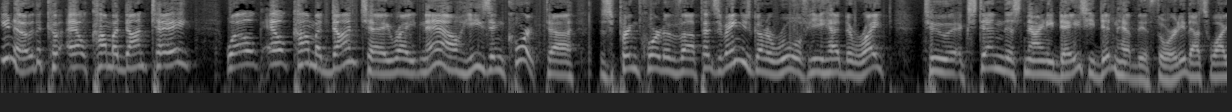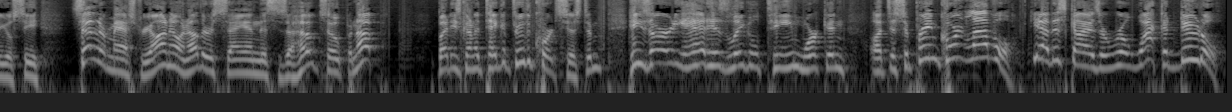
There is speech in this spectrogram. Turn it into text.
You know, the El Comandante. Well, El Comandante right now, he's in court. Uh, the Supreme Court of uh, Pennsylvania is going to rule if he had the right to extend this 90 days. He didn't have the authority. That's why you'll see Senator Mastriano and others saying this is a hoax, open up. But he's going to take it through the court system. He's already had his legal team working at the Supreme Court level. Yeah, this guy is a real wackadoodle.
